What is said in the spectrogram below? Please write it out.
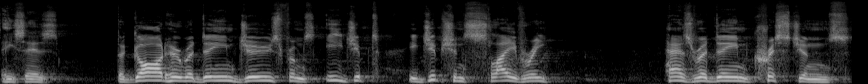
He says, the God who redeemed Jews from Egypt, Egyptian slavery, has redeemed Christians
